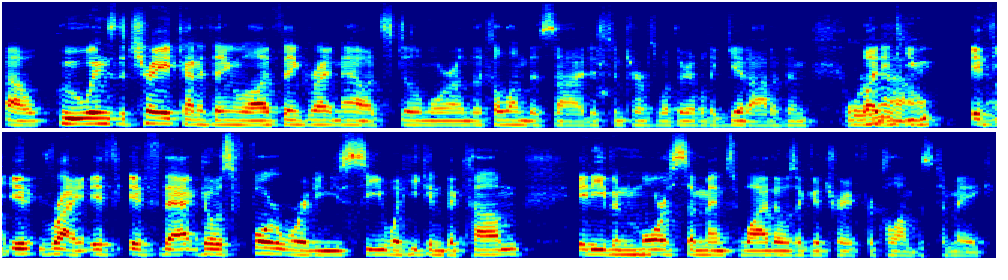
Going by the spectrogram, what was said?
uh, who wins the trade kind of thing. Well, I think right now it's still more on the Columbus side, just in terms of what they're able to get out of him. Or but now. if you if Yeah. it right if if that goes forward and you see what he can become, it even mm-hmm. more cements why that was a good trade for Columbus to make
